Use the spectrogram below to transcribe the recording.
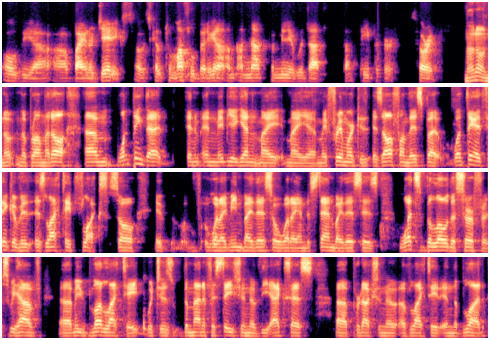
all the uh, uh, bioenergetics of skeletal muscle, but again, I'm, I'm not familiar with that, that paper. Sorry. No, no, no, no problem at all. Um, one thing that, and, and maybe again, my my uh, my framework is, is off on this, but one thing I think of is, is lactate flux. So, what I mean by this, or what I understand by this, is what's below the surface. We have uh, maybe blood lactate, which is the manifestation of the excess uh, production of, of, lactate in the blood.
